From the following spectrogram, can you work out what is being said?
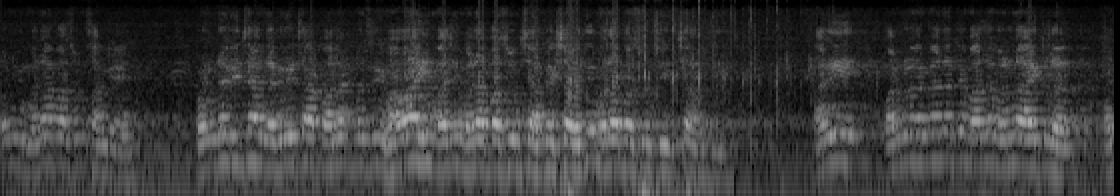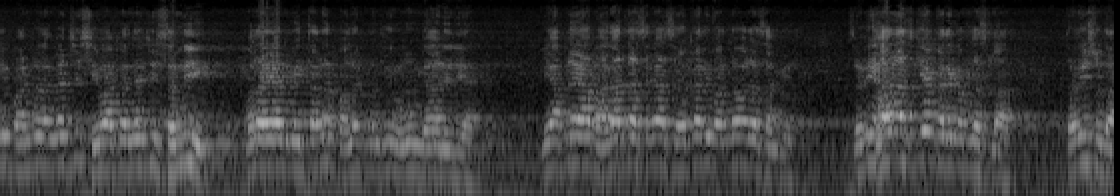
पण मी मनापासून सांगेन पंढरीच्या नगरीचा पालकमंत्री व्हावा ही माझी मनापासूनची अपेक्षा होती मनापासूनची इच्छा होती. आणि पांडुरंगानं ते माझं म्हणणं ऐकलं आणि पांडुरंगाची सेवा करण्याची संधी मला या निमित्तानं पालकमंत्री म्हणून मिळालेली आहे. मी आपल्या या भागातल्या सगळ्या सहकारी बांधवांना सांगेन जरी हा राजकीय कार्यक्रम नसला तरीसुद्धा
